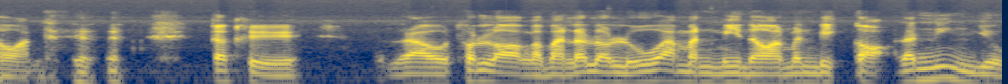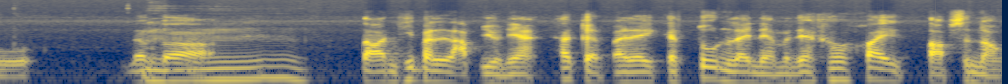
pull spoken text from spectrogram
นอน ก็คือเราทดลองกับมันแล้วเรารู้ว่ามันมีนอนมันมีเกาะแล้วนิ่งอยู่ แล้วก็อืมตอนที่มันหลับอยู่เนี่ย ถ้าเกิดอะไรกระตุ้นอะไรเนี่ยมันจะค่อยๆตอบสนอง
